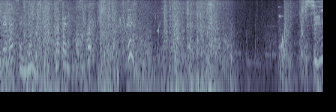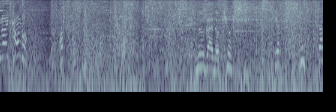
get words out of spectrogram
痛がっちゃいないかかれほっ信頼感度無我の境地よっふんさっ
